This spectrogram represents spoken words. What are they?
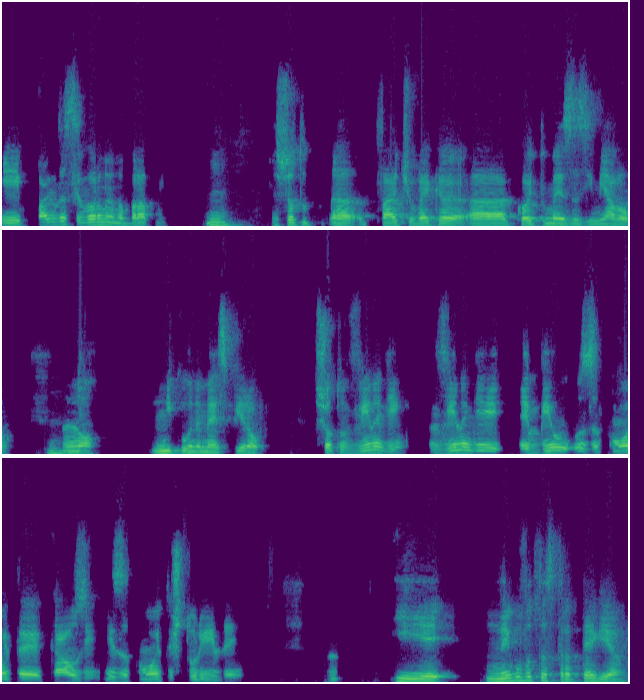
И пак да се върна на брат ми. Mm. Защото а, това е човека, а, който ме е зазимявал. Mm. Но никога не ме е спирал. Защото винаги, винаги е бил зад моите каузи и зад моите штури идеи. И е неговата стратегия,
